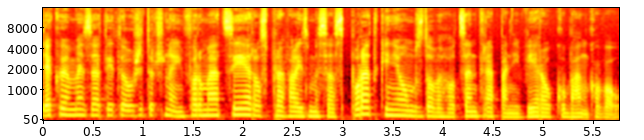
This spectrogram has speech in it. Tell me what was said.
Ďakujeme za tieto užitočné informácie. Rozprávali sme sa s poradkyňou mzdového centra pani Vierou Kubankovou.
